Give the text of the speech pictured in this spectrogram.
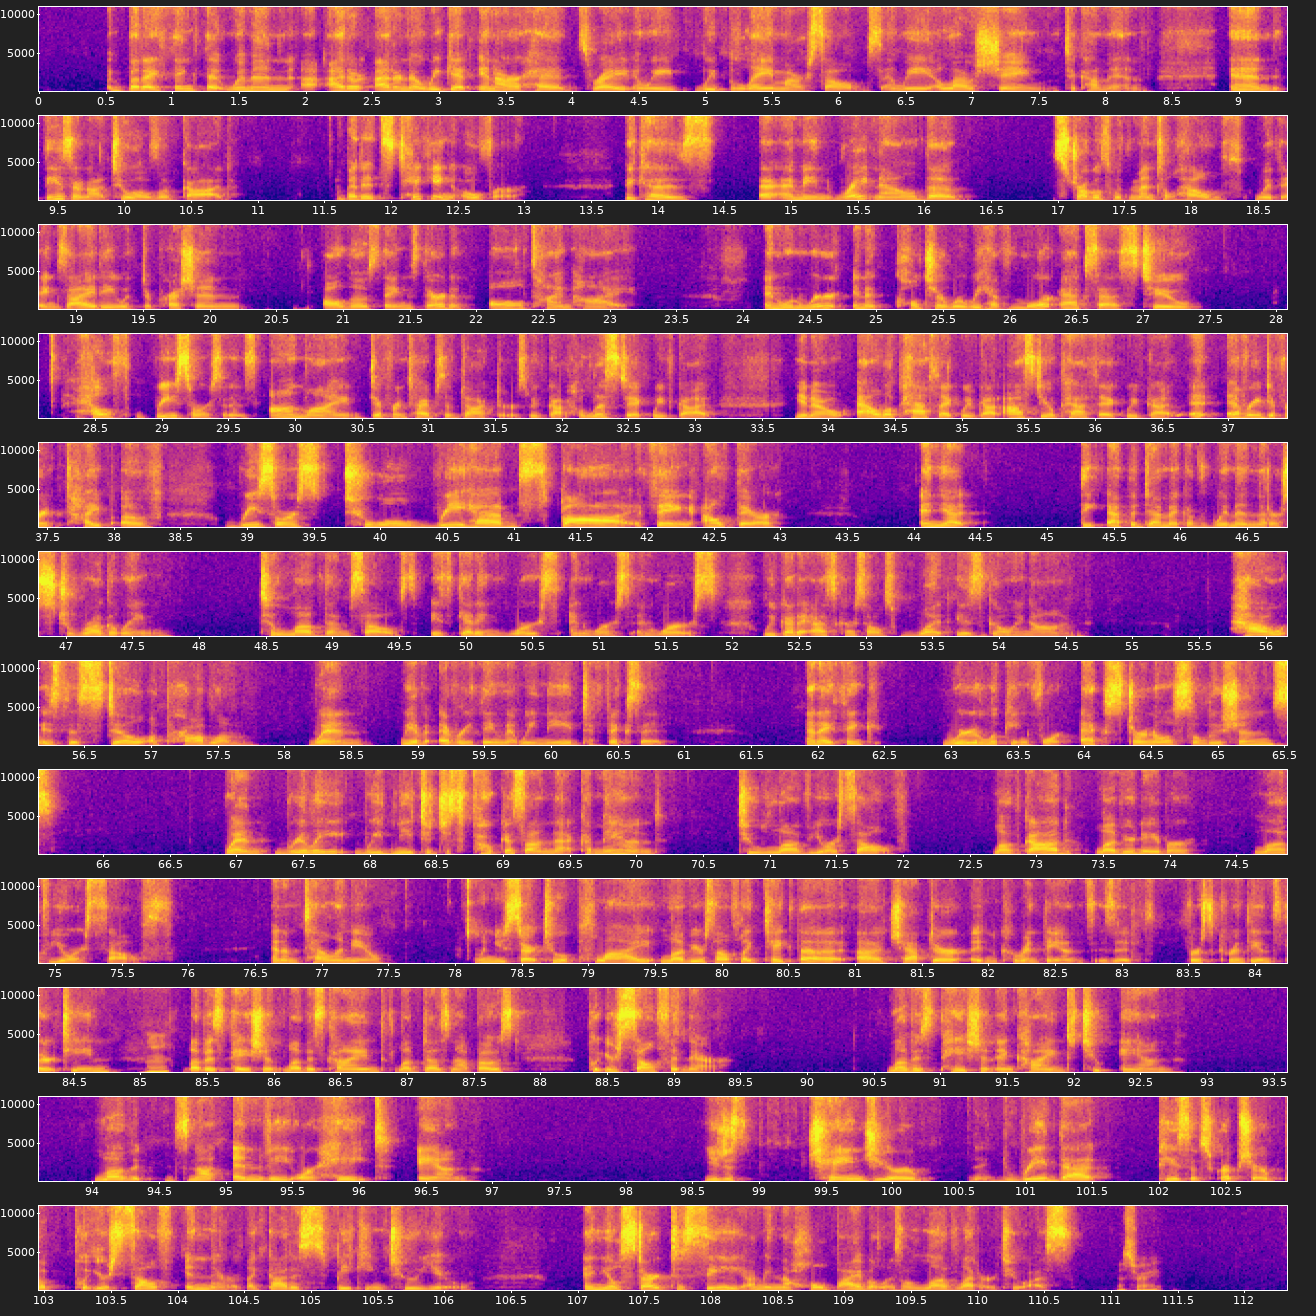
But I think that women, I don't, I don't know, we get in our heads, right? And we we blame ourselves and we allow shame to come in. And these are not tools of God, but it's taking over. Because I mean, right now, the struggles with mental health, with anxiety, with depression, all those things, they're at an all-time high. And when we're in a culture where we have more access to health resources online, different types of doctors. We've got holistic, we've got, you know, allopathic, we've got osteopathic, we've got every different type of resource, tool, rehab, spa thing out there. And yet, the epidemic of women that are struggling to love themselves is getting worse and worse and worse. We've got to ask ourselves what is going on? How is this still a problem when we have everything that we need to fix it. And I think we're looking for external solutions when really we need to just focus on that command to love yourself. Love God, love your neighbor, love yourself. And I'm telling you, when you start to apply love yourself, like take the uh, chapter in Corinthians, is it First Corinthians 13? Mm-hmm. Love is patient, love is kind, love does not boast. Put yourself in there. Love is patient and kind to Anne. Love it's not envy or hate, Anne. You just change your read that piece of scripture, but put yourself in there, like God is speaking to you. And you'll start to see, I mean, the whole Bible is a love letter to us. That's right.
